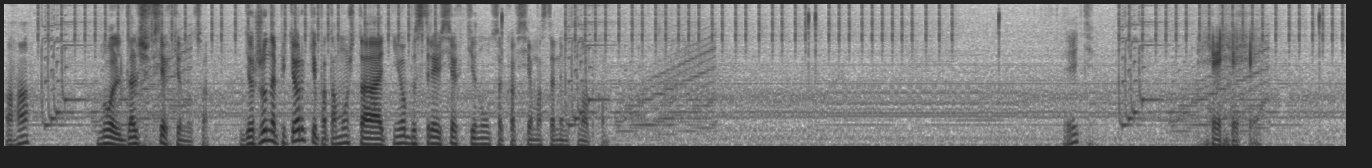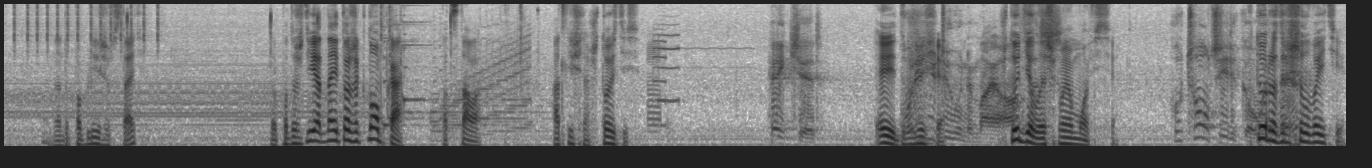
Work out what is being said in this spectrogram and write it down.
Ага. Ноль, дальше всех тянуться. Держу на пятерке, потому что от нее быстрее всех тянуться ко всем остальным кнопкам. Эть. Хе-хе-хе. Надо поближе встать. Да подожди, одна и та же кнопка. Подстава. Отлично, что здесь? Эй, дружище, что делаешь в моем офисе? Кто разрешил войти?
